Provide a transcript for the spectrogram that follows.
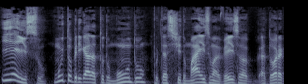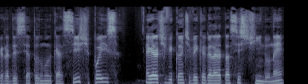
E é isso. Muito obrigado a todo mundo por ter assistido mais uma vez. Eu adoro agradecer a todo mundo que assiste, pois é gratificante ver que a galera está assistindo, né?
